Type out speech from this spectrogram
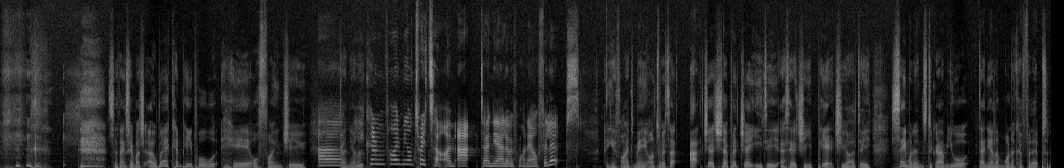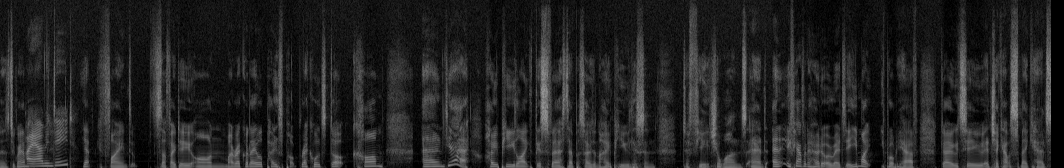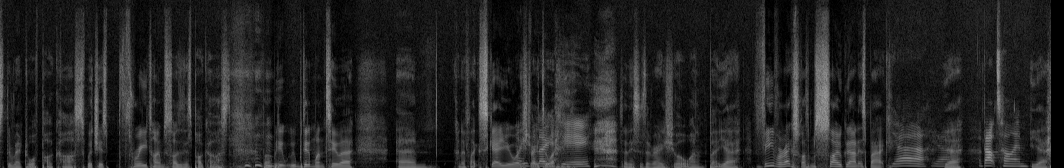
so thanks very much. Uh, where can people hear or find you? Uh, Daniela? You can find me on Twitter. I'm at Daniela with one L Phillips. And you can find me on Twitter at Jed Shepherd, J E D S H E P H E R D. Same on Instagram. You're Daniela Monica Phillips on Instagram. I am indeed. Yep, you can find stuff I do on my record label, postpoprecords.com. And yeah, hope you like this first episode and I hope you listen to future ones. And and if you haven't heard it already, you might you probably have, go to and check out Smegheads, the Red Dwarf podcast, which is three times the size of this podcast. but we, didn't, we didn't want to uh, um, kind of like scare you away straight away. So this is a very short one. But yeah, Viva X Files, I'm so glad it's back. yeah, yeah. Yeah, About time. yeah.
